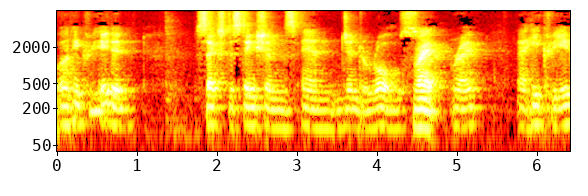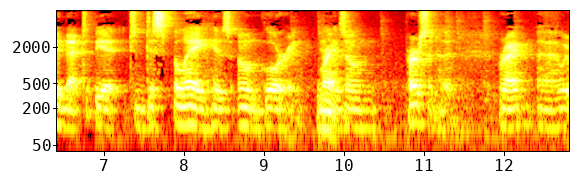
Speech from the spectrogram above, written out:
Well, and he created sex distinctions and gender roles. right, right? Uh, he created that to be a, to display his own glory, and Right. his own personhood, right? Uh, we,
